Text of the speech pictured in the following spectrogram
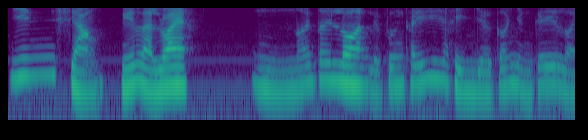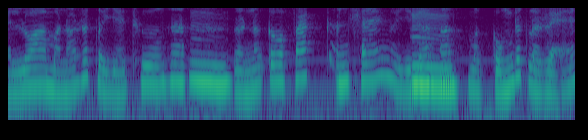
yên sẵn nghĩa là loa Ừ, nói tới loa Lệ Phương thấy hiện giờ có những cái loại loa mà nó rất là dễ thương ha ừ. rồi nó có phát ánh sáng rồi gì Ừ. đó ha mà cũng rất là rẻ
